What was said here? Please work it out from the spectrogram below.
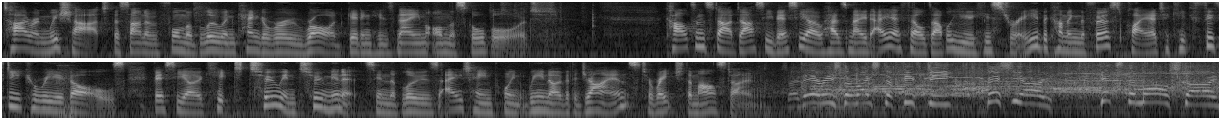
Tyran Wishart, the son of former Blue and Kangaroo Rod, getting his name on the scoreboard. Carlton star Darcy Vescio has made AFLW history, becoming the first player to kick 50 career goals. Vescio kicked two in two minutes in the Blues' 18 point win over the Giants to reach the milestone. So there is the race to 50. Vescio gets the milestone.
